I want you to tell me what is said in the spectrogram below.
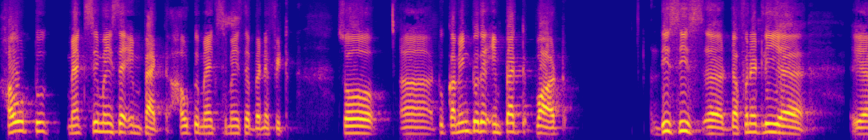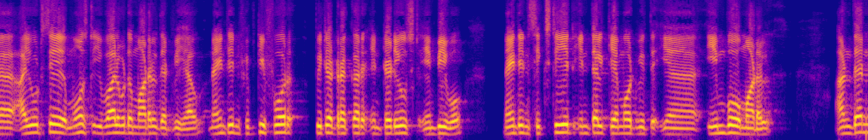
how to maximize the impact, how to maximize the benefit. So, uh, to coming to the impact part, this is uh, definitely, I would say, most evolved model that we have. 1954, Peter Drucker introduced MBO. 1968, Intel came out with the uh, IMBO model and then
